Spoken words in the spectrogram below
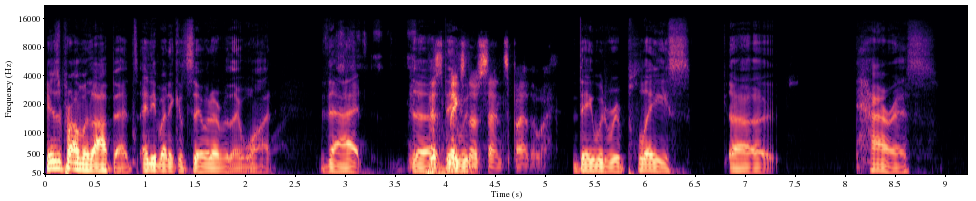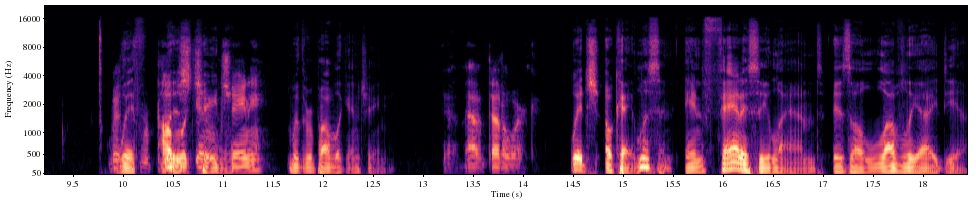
Here's the problem with op-eds: anybody can say whatever they want. That the, this makes would, no sense, by the way. they would replace uh, Harris With, with Republican Cheney. Cheney. with Republican Cheney. Yeah, that that'll work. Which, okay, listen, in Fantasyland is a lovely idea.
